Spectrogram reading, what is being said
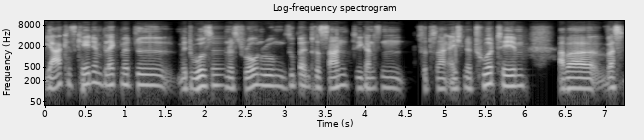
ja, Cascadian Black Metal mit Wolves in the Throne Room, super interessant, die ganzen sozusagen eigentlich Naturthemen. Aber was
